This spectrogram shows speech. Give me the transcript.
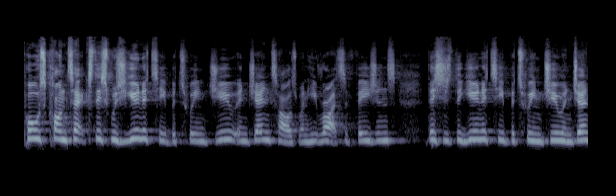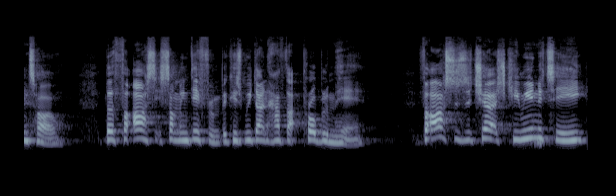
Paul's context, this was unity between Jew and Gentiles when he writes Ephesians. This is the unity between Jew and Gentile. But for us, it's something different because we don't have that problem here. For us as a church community,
